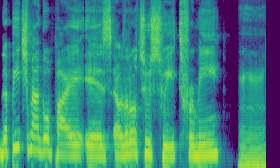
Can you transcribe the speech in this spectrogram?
the peach mango pie is a little too sweet for me. Mm-hmm.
